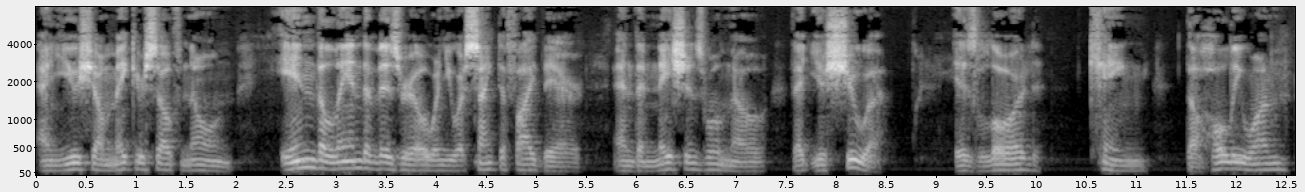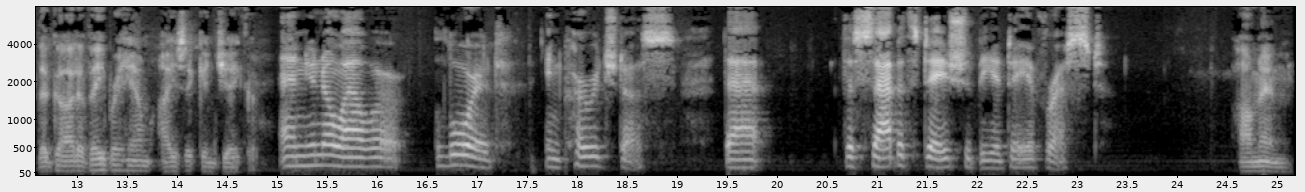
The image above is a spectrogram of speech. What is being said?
and you shall make yourself known in the land of Israel when you are sanctified there, and the nations will know that Yeshua is Lord, King, the Holy One, the God of Abraham, Isaac, and Jacob. And you know, our Lord encouraged us that the Sabbath day should be a day of rest. Amen.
